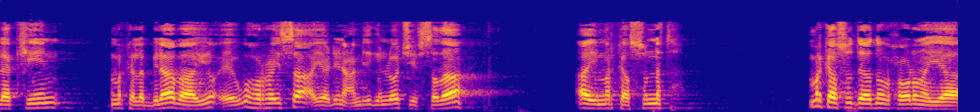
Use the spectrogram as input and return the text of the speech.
Laakiin marka la bilaabaayo ee ugu horraysa ayaa dhinaca midig in loo jiifsadaa ay markaa sunno markaasuu dabeedna wuxuu odhanayaa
